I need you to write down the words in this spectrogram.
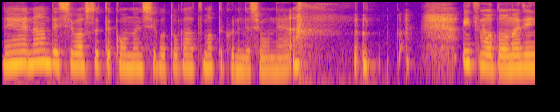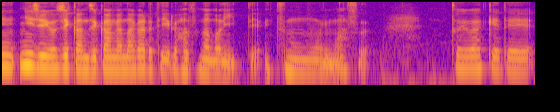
ねなんで師走ってこんなに仕事が集まってくるんでしょうね。いつもと同じ24時間時間が流れているはずなのにっていつも思います。というわけで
